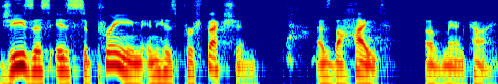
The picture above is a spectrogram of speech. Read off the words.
Jesus is supreme in his perfection as the height of mankind.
